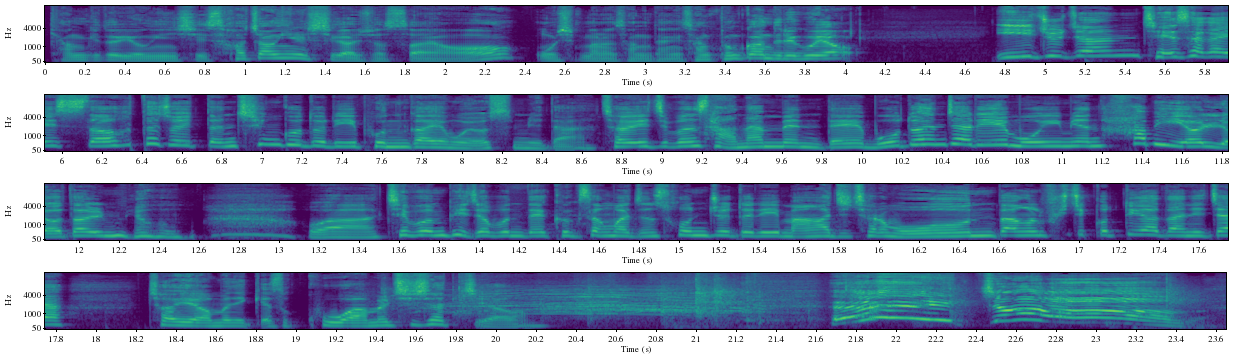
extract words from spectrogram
경기도 용인시 서정일 씨가 주셨어요. 50만 원 상당의 상품권 드리고요. 2주 전 제사가 있어 흩어져 있던 친구들이 본가에 모였습니다. 저희 집은 사남매인데 모두 한 자리에 모이면 합이 18명. 와, 집은 비좁은데 극성 맞은 손주들이 망아지처럼 온 방을 휘짓고 뛰어다니자 저희 어머니께서 고함을 치셨지요. 에이 좀!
